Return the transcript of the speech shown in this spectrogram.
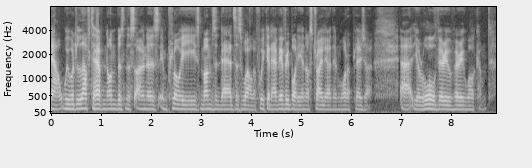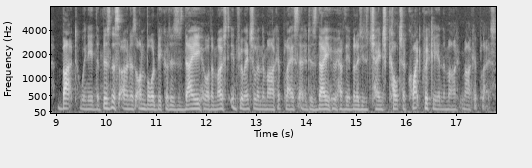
now, we would love to have non business owners, employees, mums and dads as well. If we could have everybody in Australia, then what a pleasure. Uh, you're all very, very welcome. But we need the business owners on board because it is they who are the most influential in the marketplace and it is they who have the ability to change culture quite quickly in the mar- marketplace.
